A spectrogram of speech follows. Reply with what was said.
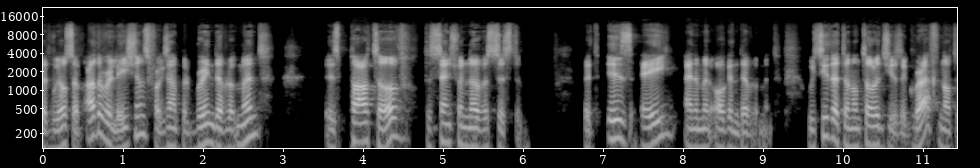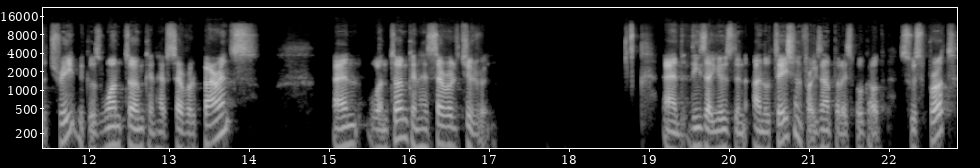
But we also have other relations. For example, brain development is part of the central nervous system. It is a animal organ development. We see that an ontology is a graph, not a tree, because one term can have several parents, and one term can have several children. And these are used in annotation. For example, I spoke out SwissProt,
